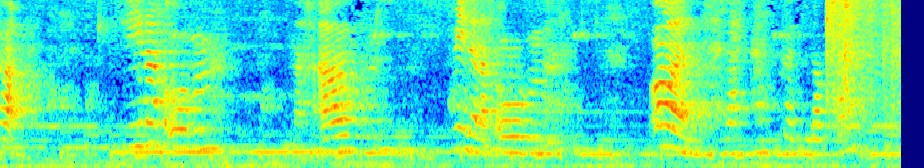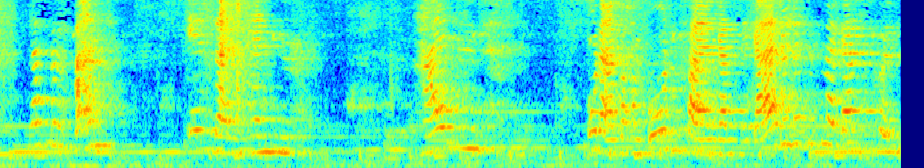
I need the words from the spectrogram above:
Komm. Zieh nach oben, nach außen, wieder nach oben. Und lass ganz kurz locker. Lass das Band in deinen Händen haltend oder einfach am Boden fallen, ganz egal. Du lässt jetzt mal ganz kurz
